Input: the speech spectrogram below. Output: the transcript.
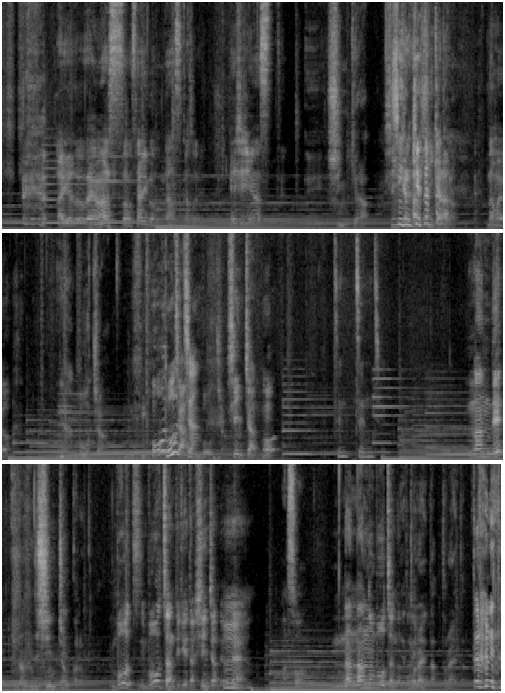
ありがとうございます。その最後のなんすかそれ。返信しますって。えー新キャラ、新キャラ？新新キャラ？名前は？えー、坊ちゃん。坊坊ちゃん。坊ちゃん。しんちゃんの？全然違なんで？なんでしんちゃんから？坊ち坊ちゃんって聞いたらしんちゃんだう、うん。よね、あそうな何の坊ちゃんだったの？取られた取られた。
